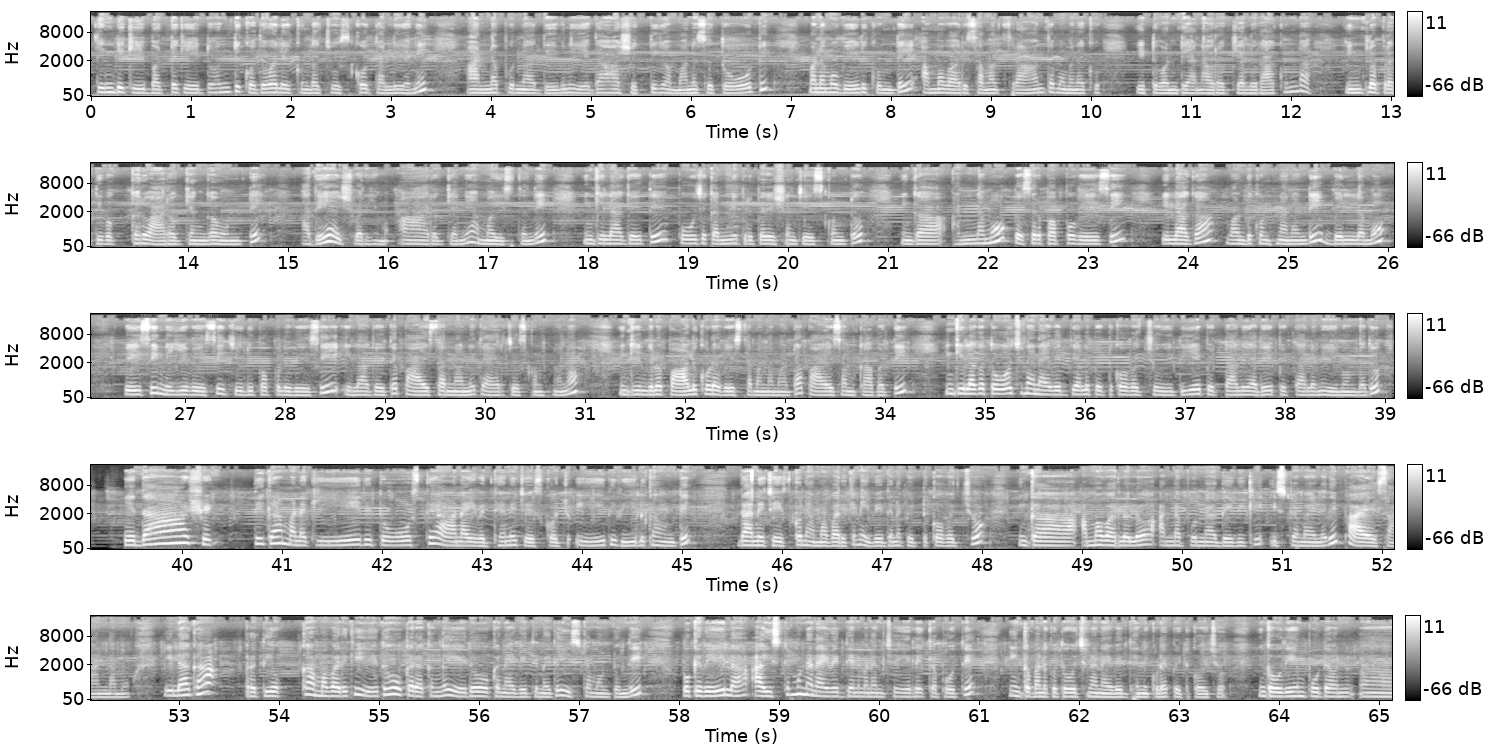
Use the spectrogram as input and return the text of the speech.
తిండికి బట్టకి ఎటువంటి కొదవ లేకుండా చూసుకో తల్లి అని అన్నపూర్ణ దేవిని యథాశక్తిగా మనసుతోటి మనము వేడుకుంటే అమ్మవారు సంవత్సరాంతము మనకు ఎటువంటి అనారోగ్యాలు రాకుండా ఇంట్లో ప్రతి ఒక్కరూ ఆరోగ్యంగా ఉంటే అదే ఐశ్వర్యము ఆ ఆరోగ్యాన్ని అమ్మ ఇస్తుంది ఇంక ఇలాగైతే పూజకు అన్ని ప్రిపరేషన్ చేసుకుంటూ ఇంకా అన్నము పెసరపప్పు వేసి ఇలాగా వండుకుంటున్నానండి. బెల్లము వేసి నెయ్యి వేసి జీడిపప్పులు వేసి ఇలాగైతే పాయసాన్నాన్ని తయారు చేసుకుంటున్నాను. ఇంక ఇందులో పాలు కూడా వేస్తామన్నమాట పాయసం కాబట్టి. ఇంక ఇలాగ తోచిన నైవేద్యాలు పెట్టుకోవచ్చు. ఇదే పెట్టాలి అదే పెట్టాలని ఏముండదు. యథాశక్తిగా మనకి ఏది తోస్తే ఆ నైవేద్యాన్ని చేసుకోవచ్చు. ఏది వీలుగా ఉంటే దాన్ని చేసుకొని అమ్మవారికి నివేదన పెట్టుకోవచ్చు. ఇంకా అమ్మవార్లలో అన్నపూర్ణాదేవికి ఇష్టమైనది పాయస అన్నము ఇలాగా ప్రతి ఒక్క అమ్మవారికి ఏదో ఒక రకంగా ఏదో ఒక నైవేద్యం అయితే ఇష్టం ఉంటుంది. ఒకవేళ ఆ ఇష్టం ఉన్న నైవేద్యాన్ని మనం చేయలేకపోతే ఇంకా మనకు తోచిన నైవేద్యాన్ని కూడా పెట్టుకోవచ్చు. ఇంకా ఉదయం పూట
